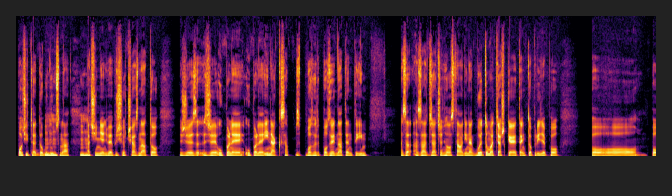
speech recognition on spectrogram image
počítať do budúcna Mhm. a či nie, prišiel čas na to, že, že úplne, úplne inak sa pozrieť, pozrieť na ten tým a, za, a za, začať ho stávať inak. Bude to mať ťažké, ten, kto príde po, po, po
